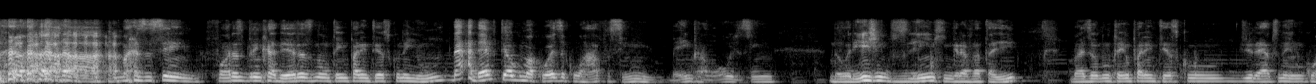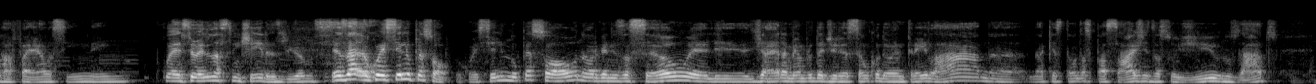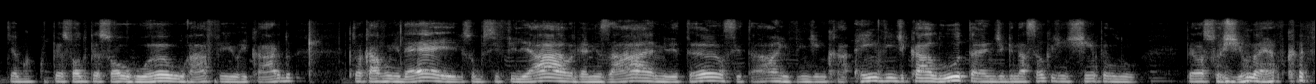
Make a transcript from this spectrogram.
Mas assim, fora as brincadeiras, não tem parentesco nenhum. Ah, deve ter alguma coisa com o Rafa, assim, bem pra longe, assim, da origem dos Link em Gravataí. Mas eu não tenho parentesco direto nenhum com o Rafael, assim, nem. Conheceu ele nas trincheiras, digamos. Exato, eu conheci ele no pessoal. Eu conheci ele no pessoal, na organização. Ele já era membro da direção quando eu entrei lá, na, na questão das passagens da Sogil, nos atos. Que é o pessoal do pessoal, o Juan, o Rafa e o Ricardo, trocavam ideia sobre se filiar, organizar a militância e tal, reivindicar, reivindicar a luta, a indignação que a gente tinha pelo, pela Surgiu na época.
